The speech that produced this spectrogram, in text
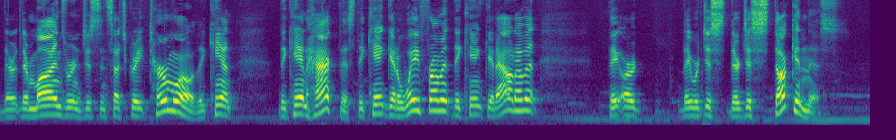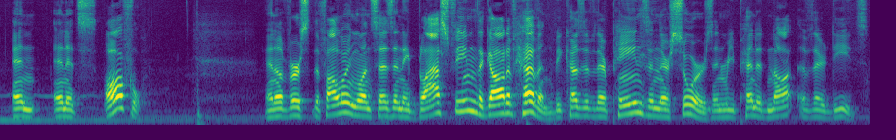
their, their minds were just in such great turmoil. They can't they can't hack this. They can't get away from it. They can't get out of it. They are they were just they're just stuck in this. And and it's awful. And a verse the following one says, And they blasphemed the God of heaven because of their pains and their sores, and repented not of their deeds.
